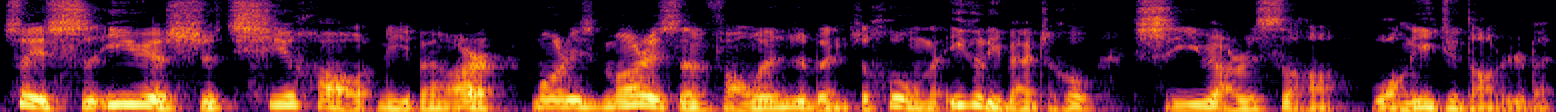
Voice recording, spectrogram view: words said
所以十一月十七号礼拜二，莫里莫里森访问日本之后呢，一个礼拜之后，十一月二十四号，王毅就到了日本。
